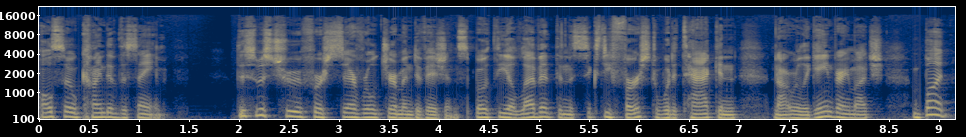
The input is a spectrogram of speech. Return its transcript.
also kind of the same. This was true for several German divisions. Both the 11th and the 61st would attack and not really gain very much, but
